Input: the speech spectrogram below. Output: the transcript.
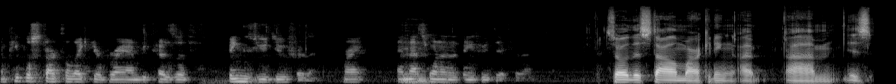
and people start to like your brand because of things you do for them, right? And mm-hmm. that's one of the things we did for them. So the style marketing uh, um, is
